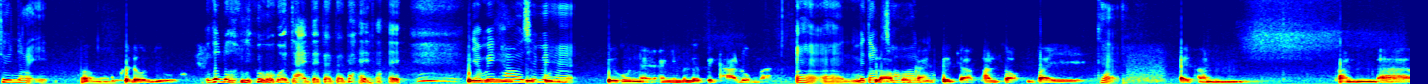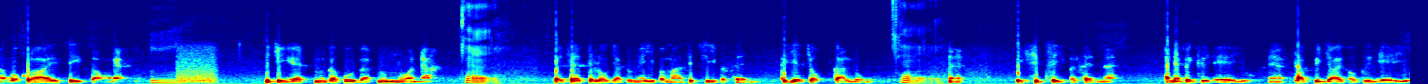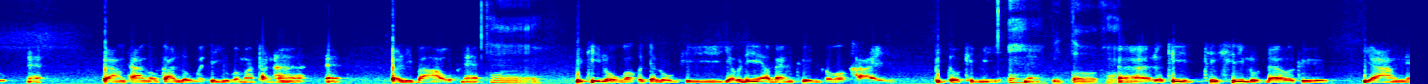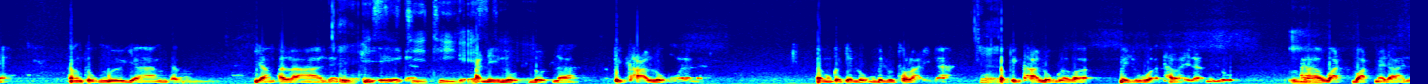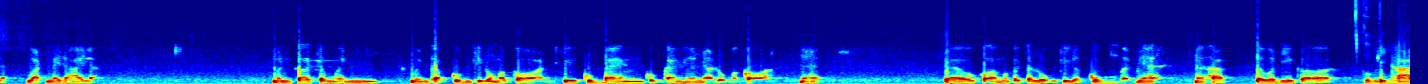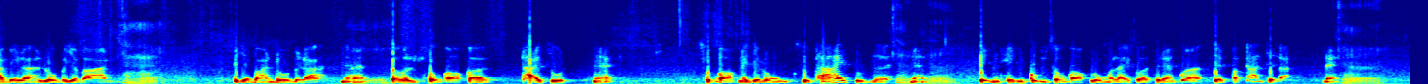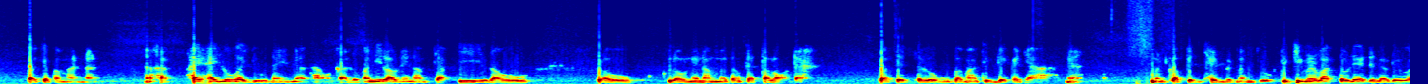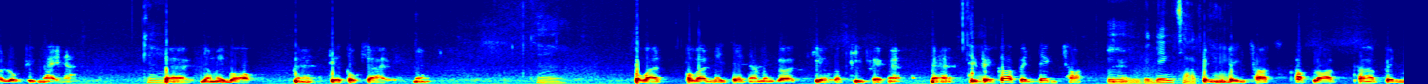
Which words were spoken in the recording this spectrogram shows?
ช่วยหน่อยก็ก็โดนอยู่ ก็โดนอยู่ตายตายตายตายตายตายยังไม่เข้าใช่ไหมฮะ คือหุ้นเนี่ยอันนี้มันเริ่มเป็นขาลงมาอ่าอ่าไม่ต้องรอบช้ขอองนการขึ้นจากพันสองไปค่ะ ไปพันพันอ่าหกร้อยสี่สองเนี่ย อืมจริงๆเอสมันก็พูดแบบนุ่มนวลนะ ค่ะแต่เซตจะลงจากตรงนี้อีกประมาณสิบสี่เปอร์เซ็นต์ถึงจะจบการลงค่ะนะอีกสิบสี่เปอร์เซ็นต์นะ อันนี้เป็นขึ้นเออยู่นะถ้าพี่ย่อยเขาขึ้นเออยู่นะ กลางทางของการลงอาจจะอยู่ประมาณพันห้านะแล้วรีบาวด์นะค่ะวิธีลงก็เขาจะลงที อย่างวันนี้เอาแบงค์ขึ้นเขาก็ขายปิโตรเคมีนะปิโตค่ะเอ่อแล้วที่ที่ที่หลุดแล้วก็คือยางเนี่ย ทั้งถุงมือยางทั้งยางพาราเนี่ยเออทีเอ SCT กับอันนี้หลุดหลุดแล้วเป็นขาลงแล้วนะแล้วมันก็จะลงไม่รู้เท่าไหร่นะค่ะพอเป็นขาลงแล้วก็ไม่รู้ว่าเท่าไหร่แล้วไม่รู้อืมหาวัดวัดไม่ได้แล้ววัดไม่ได้แล้ว มันก็จะเหมือนเหมือนกับกลุ่มที่ลงมาก่อน คือกลุ่มแบงก์กลุ่มการเงินเนี่ยลงมาก่อนนะฮะแล้วก็มันก็จะลงทีละกลุ่มแบบเนี้ยนะครับ แล้ววันนี้ก็กลุ่มพิฆาตไปแล้วโรงพยาบาลค่ะพยาบาลโดนไปแล้วนะฮะอืมแล้วก็ส่งออกก็ท้ายสุดนะฮะส่งออกเนี่ยจะลงสุดท้ายสุดเลยค่ะนะฮะค่ะเห็นเห็นกลุ่มส่งออกลงเมื่อไหร่ก็แสดงว่าเจ็ดปรับฐานเสร็จละนะค่ะก็จะประมาณนั้น นะครับ ให้ให้รู้ว่าอยู่ในแนวทางของการลงอันนี้เราแนะนำจากที่เราเราเราแนะนำมาตั้งแต่ตลอดนะว่าเซ็ตจะลงประมาณถึงเดือนกันยานะมันก็เป็นเทรนด์แบบนั้นอยู่จริงๆมันวัดตัวเลขได้แล้วด้วยว่าลงถึงไหนนะค่ะแต่ยังไม่บอกนะเดี๋ยวตกใจนะค่ะเพ ราะว่าเพราะว่าในเซ็ตน่ะมันก็เกี่ยวกับทีเฟกนะนะฮะทีเฟกก็เป็นเด้งช็อตอืมเป็นเด้งช็อตเป็นค่ะเด้งช็อตครอบลอสถ้าเป็น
